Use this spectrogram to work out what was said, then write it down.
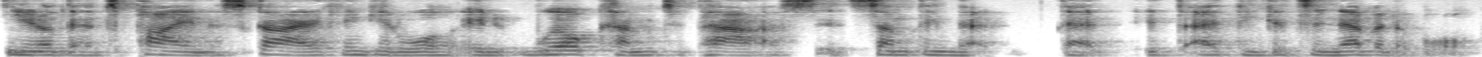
you know that's pie in the sky. I think it will it will come to pass. It's something that that it, I think it's inevitable.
